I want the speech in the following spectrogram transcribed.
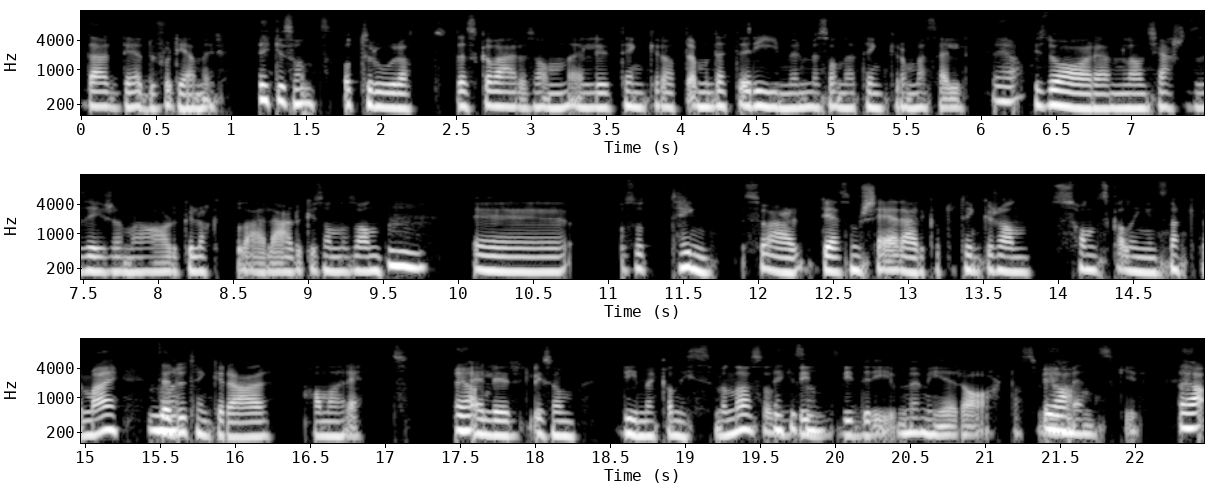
det er det du fortjener. Ikke sant? Og tror at det skal være sånn, eller tenker at ja, men dette rimer med sånn jeg tenker om meg selv. Ja. Hvis du har en eller annen kjæreste som sier sånn har du ikke lagt på deg, eller er du ikke sånn og sånn. Mm. Eh, og så, tenk, så er det som skjer, er ikke at du tenker sånn sånn skal ingen snakke til meg. Nei. Det du tenker er han har rett. Ja. Eller liksom de mekanismene. Så vi, vi driver med mye rart, altså. Vi Ja. mennesker. Ja,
